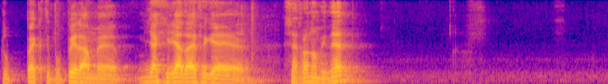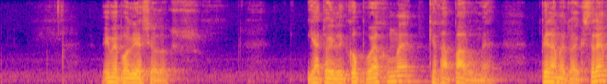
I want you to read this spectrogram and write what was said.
του παίκτη που πήραμε, μια χιλιάδα έφυγε σε χρόνο μηδέν. Είμαι πολύ αισιόδοξος. Για το υλικό που έχουμε και θα πάρουμε. Πήραμε το εξτρέμ,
